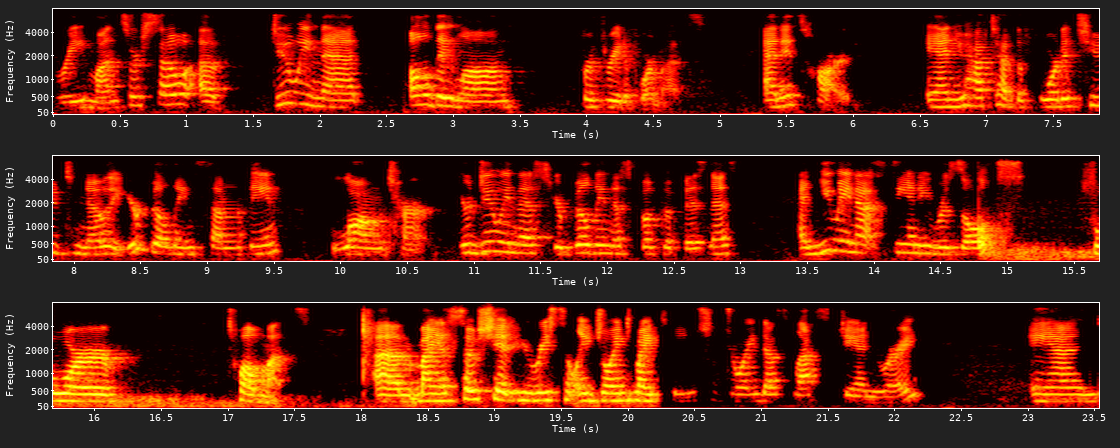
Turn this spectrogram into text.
three months or so of doing that all day long for three to four months. And it's hard. And you have to have the fortitude to know that you're building something long term. You're doing this, you're building this book of business, and you may not see any results for 12 months. Um, my associate who recently joined my team, she joined us last January, and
